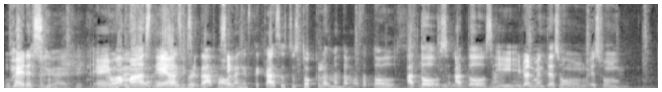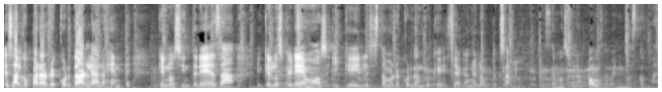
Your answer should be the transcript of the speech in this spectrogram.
mujeres, eh, mamás, tías, ¿verdad, Paola? En este caso, estos toques los mandamos a todos. A todos, a todos. Y, y realmente es un, es un es algo para recordarle a la gente que nos interesa y que los queremos y que les estamos recordando que se hagan el autoexamen. Hacemos una pausa, venimos con más.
